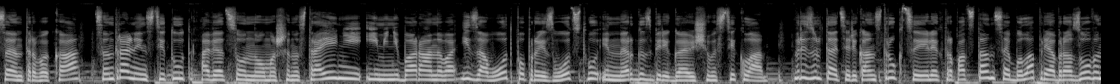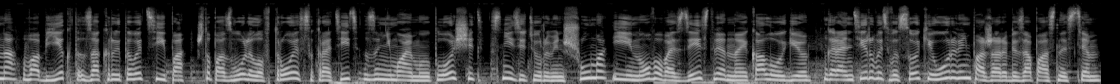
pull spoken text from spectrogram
дата-центр ВК, Центральный институт авиационного машиностроения имени Баранова и завод по производству энергосберегающего стекла. В результате реконструкции электроподстанция была преобразована в объект закрытого типа, что позволило втрое сократить занимаемую площадь, снизить уровень шума и иного воздействия на экологию, гарантировать высокий уровень пожаробезопасности.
